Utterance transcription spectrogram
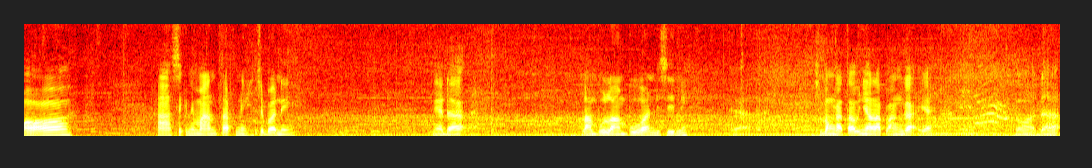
Oh. Asik nih mantap nih, coba nih. Ini ada lampu-lampuan di sini. Ya. Cuma nggak tahu nyala apa enggak ya. Tuh ada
